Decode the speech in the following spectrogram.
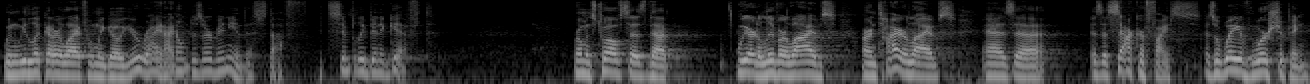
when we look at our life and we go, You're right, I don't deserve any of this stuff. It's simply been a gift. Romans 12 says that we are to live our lives, our entire lives, as a, as a sacrifice, as a way of worshiping.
